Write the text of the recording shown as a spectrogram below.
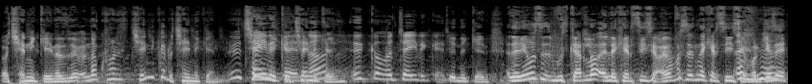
O Chaineken, no, ¿cómo es? Chaineken o Chaineken? Eh, Chaineken, ¿no? Chaineken. Es como Chaineken. Chaineken. Deberíamos buscarlo el ejercicio. Vamos a hacer un ejercicio porque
